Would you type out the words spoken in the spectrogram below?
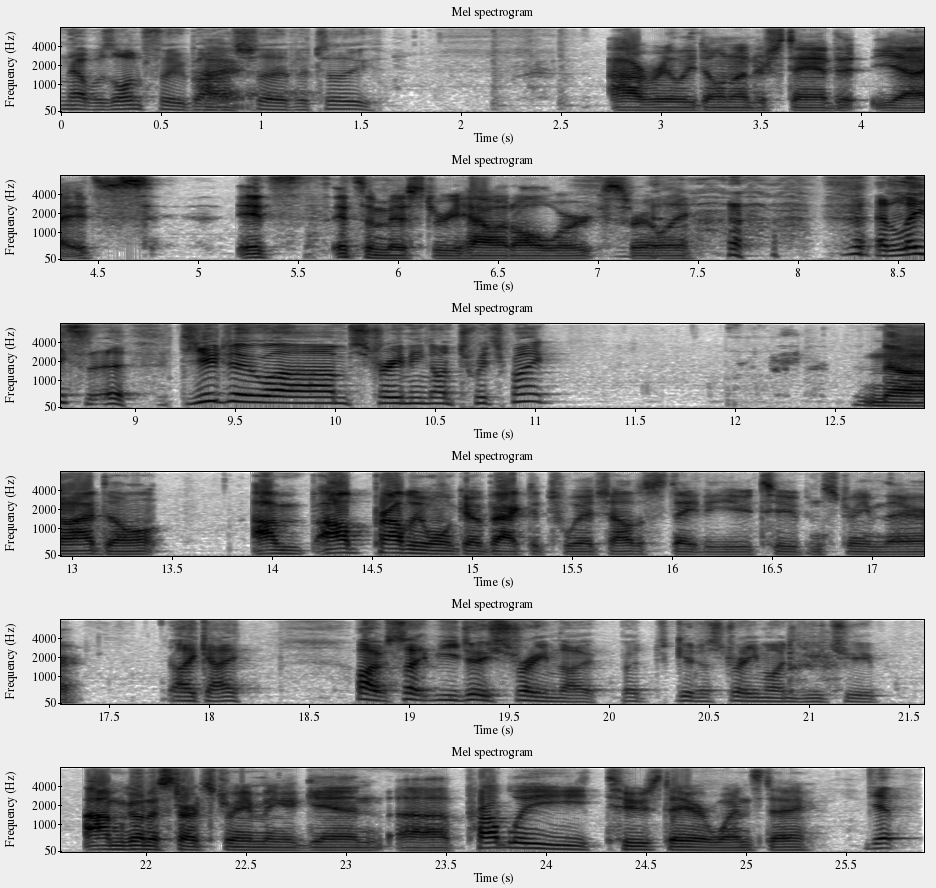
And that was on Fubar I- server too. I really don't understand it. Yeah, it's it's it's a mystery how it all works, really. At least, uh, do you do um, streaming on Twitch, mate? no, I don't. I'm I'll probably won't go back to Twitch. I'll just stay to YouTube and stream there. Okay. Oh, so you do stream though, but you're gonna stream on YouTube. I'm going to start streaming again, uh, probably Tuesday or Wednesday. Yep.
